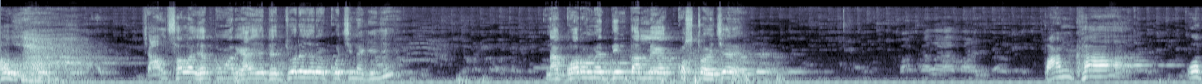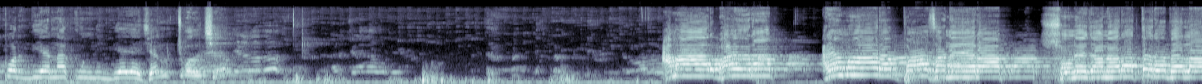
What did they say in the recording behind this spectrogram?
আল্লাহ। জাল সালা যে তোমার গায়ে এটা জোরে জোরে করছি নাকি জি? না গরমের দিন তার লেগে কষ্ট হয়েছে? পাংখা ওপর দিয়ে না কোন দিক দিয়ে যাচ্ছে চলছে। আমার ভাইয়েরা আমার আব্বাসানেরা শুনে জানা রাতের বেলা।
